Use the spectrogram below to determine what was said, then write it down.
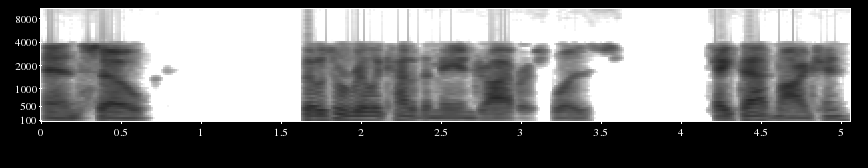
And so, those were really kind of the main drivers was take that margin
